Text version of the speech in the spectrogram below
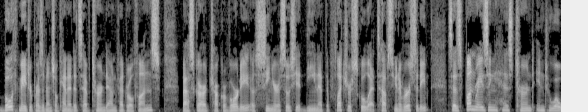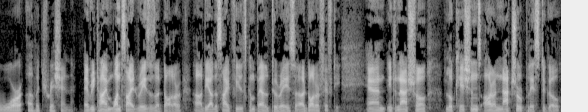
both major presidential candidates have turned down federal funds. Bhaskar Chakravorti, a senior associate dean at the Fletcher School at Tufts University, says fundraising has turned into a war of attrition. Every time one side raises a dollar, uh, the other side feels compelled to raise a dollar fifty. And international locations are a natural place to go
